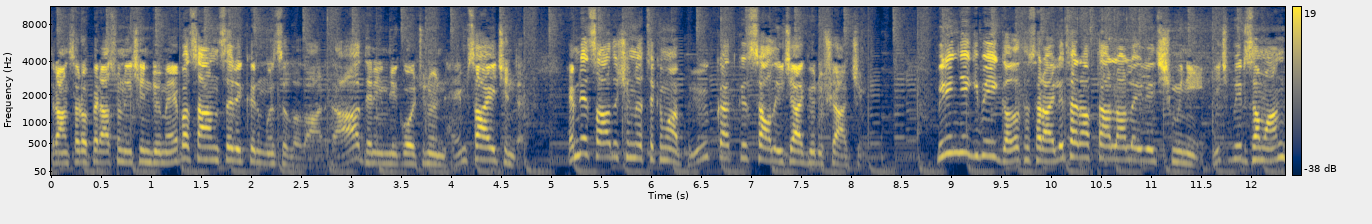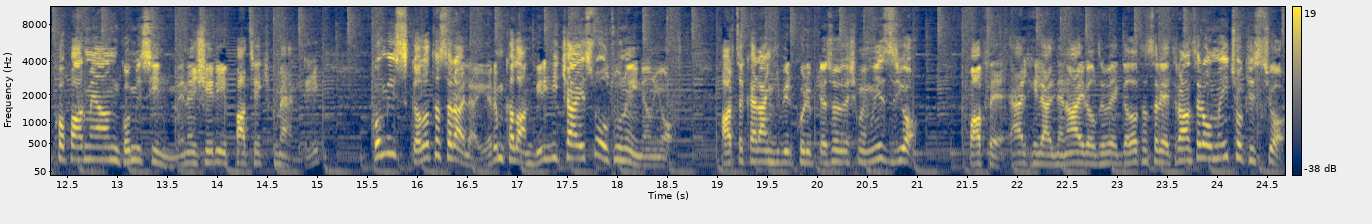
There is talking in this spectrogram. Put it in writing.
Transfer operasyonu için düğmeye basan Sarı Kırmızılılar da deneyimli golcünün hem saha içinde hem de saha dışında takıma büyük katkı sağlayacağı görüşü hakim. Bilindiği gibi Galatasaraylı taraftarlarla iletişimini hiçbir zaman koparmayan Gomis'in menajeri Patrick Mendy, Gomis Galatasaray'la yarım kalan bir hikayesi olduğuna inanıyor. Artık herhangi bir kulüple sözleşmemiz yok. Buffett El Hilal'den ayrıldı ve Galatasaray'a transfer olmayı çok istiyor.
